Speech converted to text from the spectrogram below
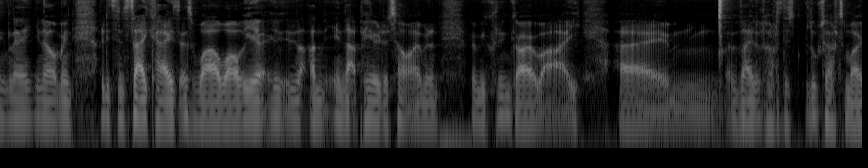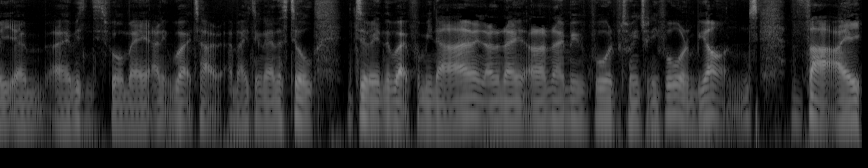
amazingly you know I mean I did some staycays as well while we in, in that period of time, and when we couldn't go away, um, they looked after this, looked after my um, uh, business for me, and it worked out amazingly. And they're still doing the work for me now, and I know, and I know moving forward for 2024 and beyond that I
